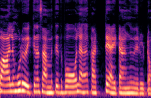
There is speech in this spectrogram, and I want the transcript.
പാലും കൂടി ഒഴിക്കുന്ന സമയത്ത് ഇതുപോലെ അങ്ങ് കട്ടയായിട്ട് അങ്ങ് വരും കേട്ടോ.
